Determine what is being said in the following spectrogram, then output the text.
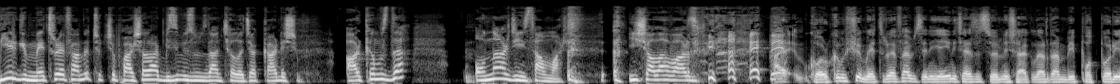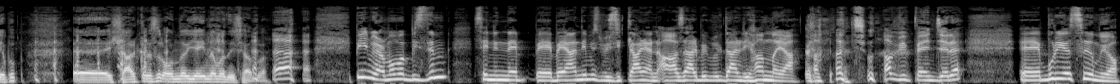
Bir gün Metro FM'de Türkçe parçalar bizim yüzümüzden çalacak kardeşim. Arkamızda onlarca insan var. İnşallah vardır yani. Hayır, korkum şu Metro FM senin yayın içerisinde söylenen şarkılardan bir potpourri yapıp e, şarkı arasında onları yayınlamadın inşallah. Bilmiyorum ama bizim seninle be- beğendiğimiz müzikler yani Azer Bülbül'den Rihanna'ya açılan bir pencere e, buraya sığmıyor.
